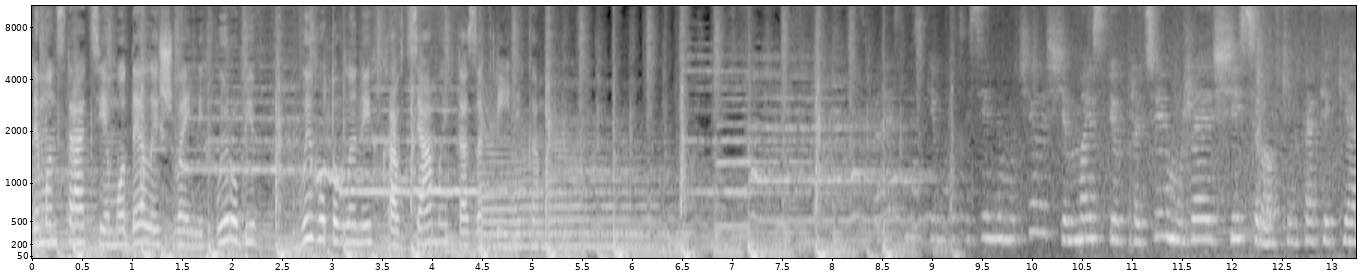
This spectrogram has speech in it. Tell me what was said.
демонстрація моделей швейних виробів, виготовлених кравцями та заклійниками. Березнівським професійним училищем ми співпрацюємо вже 6 років, так як я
